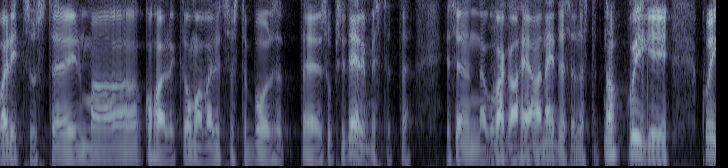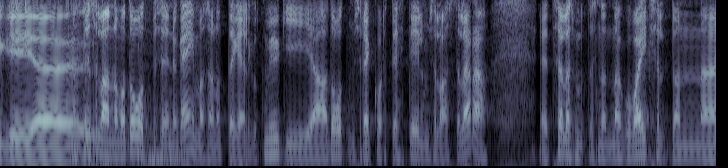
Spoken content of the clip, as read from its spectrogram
valitsuste, ilma kohalike omavalitsuste poolsete subsideerimisteta. ja see on nagu väga hea näide sellest, et noh, kuigi, kuigi no,. Tesla on oma tootmise on ju käima saanud tegelikult, müügi ja tootmisrekord tehti eelmisel aastal ära. et selles mõttes nad nagu vaikselt on äh,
